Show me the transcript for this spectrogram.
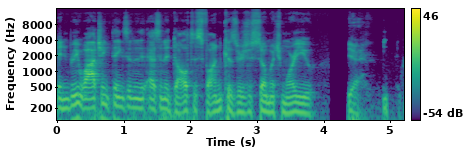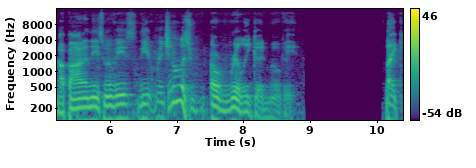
And rewatching things in, as an adult is fun because there's just so much more you yeah. you pick up on in these movies. The original is a really good movie. Like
